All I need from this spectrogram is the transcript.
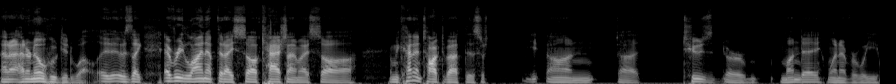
I don't, know who did well. It, was like every lineup that I saw, cash line I saw, and we kind of talked about this on uh, Tuesday or Monday, whenever we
